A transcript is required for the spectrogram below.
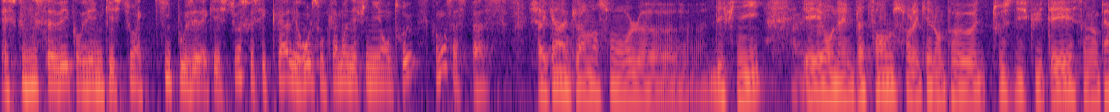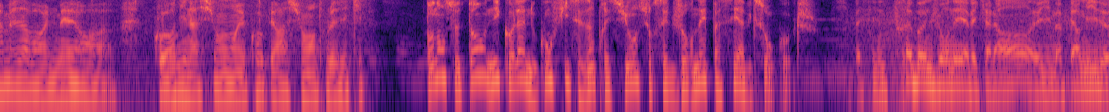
Est-ce que vous savez quand vous avez une question à qui poser la question? Est-ce que c'est clair Les rôles sont clairement définis entre eux? Comment ça se passe? Chacun a clairement son rôle euh, défini et on a une plateforme sur laquelle on peut tous discuter. Ça nous permet d'avoir une meilleure euh, coordination et coopération entre les équipes. Pendant ce temps, Nicolas nous confie ses impressions sur cette journée passée avec son coach. J'ai passé une très bonne journée avec Alain. Euh, Il m'a permis de,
